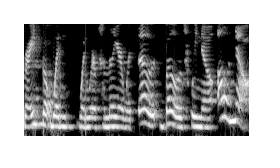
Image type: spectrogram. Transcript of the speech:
Right? But when, when we're familiar with both, we know, oh no,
